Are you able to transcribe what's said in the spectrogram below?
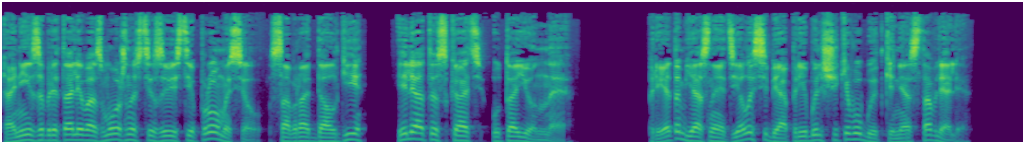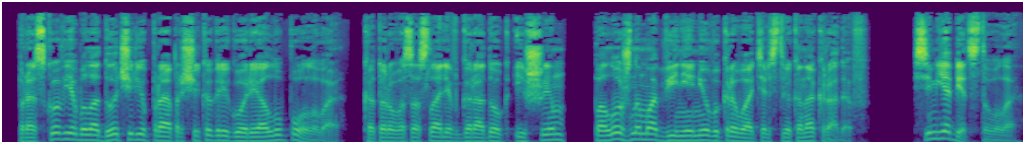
Они изобретали возможности завести промысел, собрать долги или отыскать утаенное. При этом, ясное дело, себя прибыльщики в убытке не оставляли. Просковья была дочерью прапорщика Григория Луполова, которого сослали в городок Ишим по ложному обвинению в выкрывательстве конокрадов. Семья бедствовала.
